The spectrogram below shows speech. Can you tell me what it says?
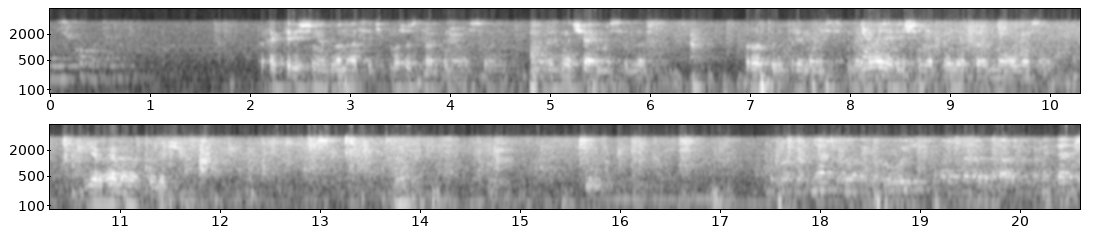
в міському центрі. Проект рішення 12. Можу ставити на голосування? Визначаємося за. Проти утримались. Немає. Рішення прийнято одноголосно. Євген Анатолійович. Доброго дня, шановний головуючий, шановні члени виконавчого комітету.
